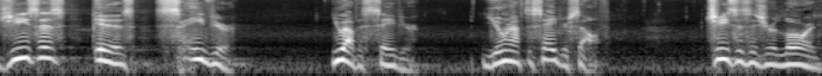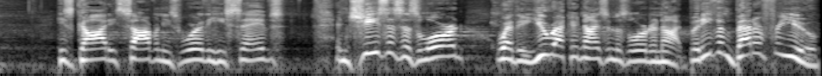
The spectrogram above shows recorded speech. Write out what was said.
Jesus is Savior. You have a Savior. You don't have to save yourself. Jesus is your Lord. He's God, He's sovereign, He's worthy, He saves. And Jesus is Lord whether you recognize Him as Lord or not. But even better for you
